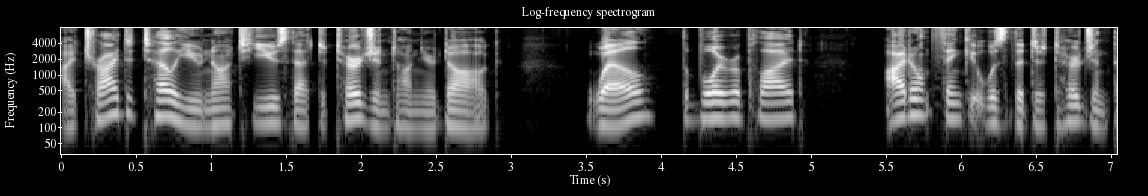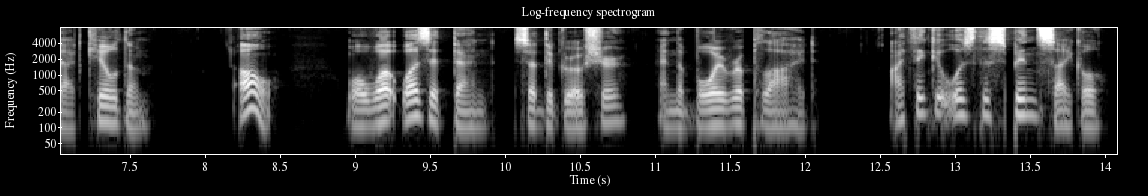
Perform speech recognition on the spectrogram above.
I tried to tell you not to use that detergent on your dog. Well, the boy replied, I don't think it was the detergent that killed him. Oh, well, what was it then? said the grocer, and the boy replied, I think it was the spin cycle.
